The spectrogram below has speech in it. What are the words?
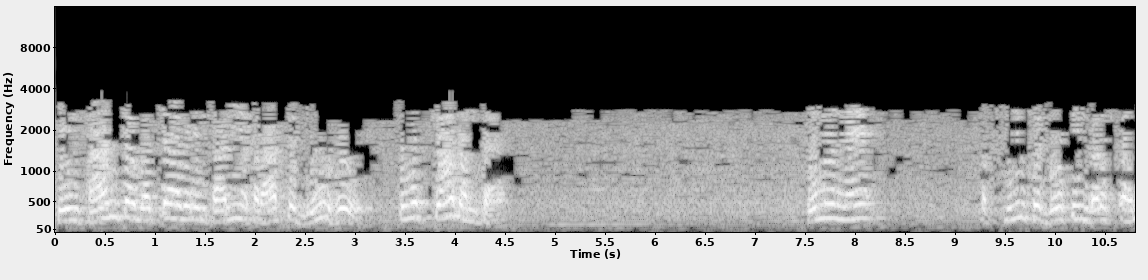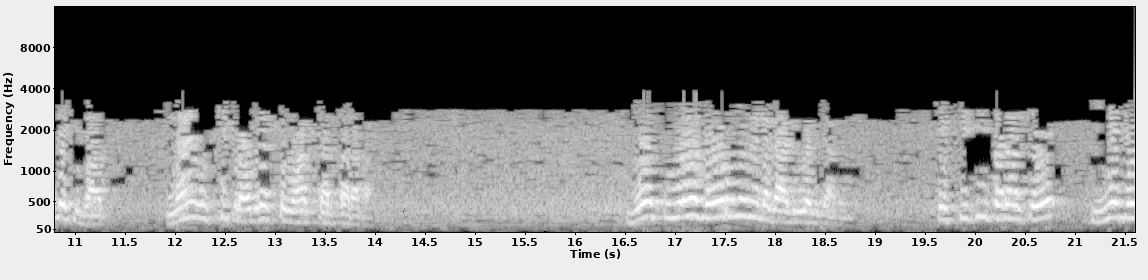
کہ انسان کا بچہ اگر انسانی اثرات سے دور ہو تو وہ کیا بنتا ہے؟ انہوں نے تقسیم سے دو تین برس پہلے کی بات، میں اس کی پروگرس کو واچ کرتا رہا۔ وہ پورا دور انہوں نے لگا دیا۔ جا کہ کسی طرح سے یہ جو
